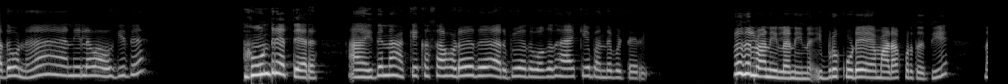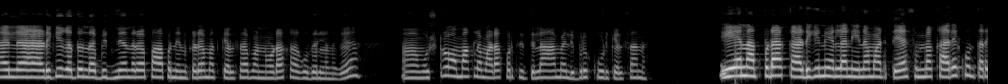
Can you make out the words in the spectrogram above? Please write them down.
ಅದೂನ ನಿಲವ ಹೋಗಿದೆ ಹ್ಞೂ ರೀ ಆ, ಇದನ್ನ ಅಕ್ಕಿ ಕಸ ಹೊಡೆಯೋದು ಅರ್ಬಿ ಅದು ಒಗದು ಹಾಕಿ ಬಂದೆ ಬಿಟ್ಟೇರಿ. ಇದಿಲ್ವಾ ನೀಲ ನೀನು? ಇಬ್ರು ಕೂಡ ಮಾಡಾಕ್ ಬರ್ತೈತಿ. ನಾ ಇಲ್ಲಿ ಅಡಿಗೆ ಗದ್ದಲ್ಲ ಬಿದ್ನಿ ಅಂದ್ರೆ ಪಾಪ ನಿನ್ ಕಡೆ ಮತ್ತೆ ಕೆಲಸ ಬಂದು ನೋಡಕ್ ಆಗುದಿಲ್ಲ ನನಗೆ. ಮುಷ್ಟ್ರು ಮಕ್ಳು ಮಾಡಕ್ ಬರ್ತಿದ್ದಿಲ್ಲ, ಆಮೇಲೆ ಇಬ್ರು ಕೂಡಿ ಕೆಲಸನ. ಏನ್ ಬಿಡಾಕ ಅಡಿಗೆನೂ ಎಲ್ಲ ನೀನ ಮಾಡ್ತೀಯ? ಸುಮ್ಮನೆ ಕಾರ್ಯ ಕುಂತಾರ,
